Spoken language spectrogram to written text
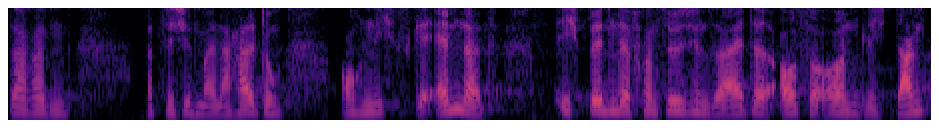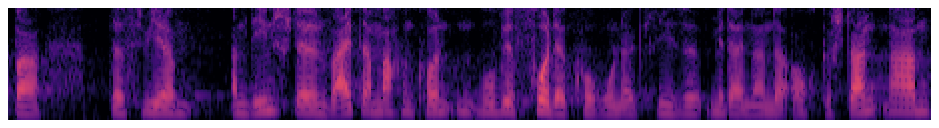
Daran hat sich in meiner Haltung auch nichts geändert. Ich bin der französischen Seite außerordentlich dankbar, dass wir an den Stellen weitermachen konnten, wo wir vor der Corona-Krise miteinander auch gestanden haben.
